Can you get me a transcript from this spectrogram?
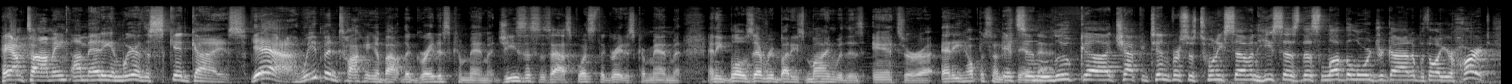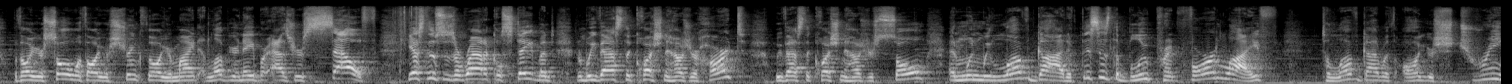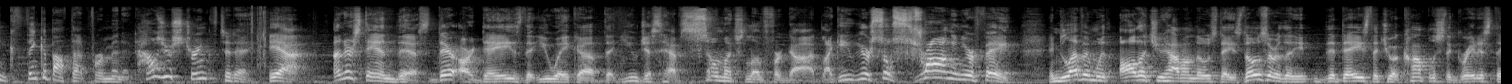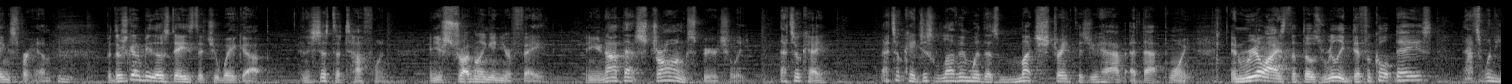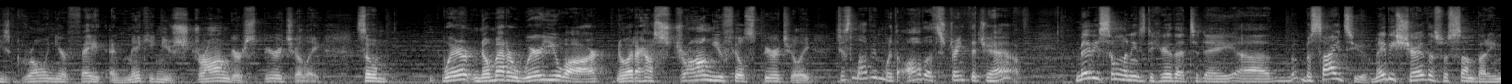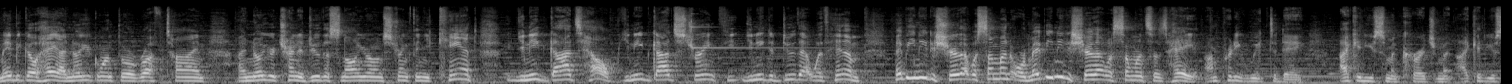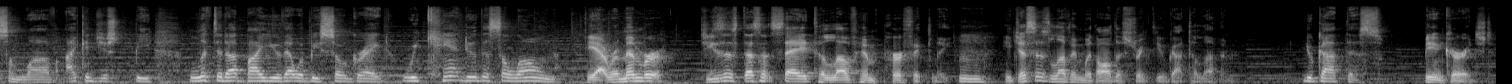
Hey, I'm Tommy. I'm Eddie, and we are the Skit Guys. Yeah, we've been talking about the greatest commandment. Jesus is asked, What's the greatest commandment? And he blows everybody's mind with his answer. Uh, Eddie, help us understand It's in that. Luke uh, chapter 10, verses 27. He says this Love the Lord your God with all your heart, with all your soul, with all your strength, with all your mind, and love your neighbor as yourself. Yes, this is a radical statement, and we've asked the question, How's your heart? We've asked the question, How's your soul? And when we love God, if this is the blueprint for our life, to love God with all your strength. Think about that for a minute. How's your strength today? Yeah, understand this. There are days that you wake up that you just have so much love for God. Like you- you're so strong in your faith and you love Him with all that you have on those days. Those are the, the days that you accomplish the greatest things for Him. Hmm. But there's going to be those days that you wake up and it's just a tough one and you're struggling in your faith and you're not that strong spiritually. That's okay. That's okay. Just love Him with as much strength as you have at that point. And realize that those really difficult days, that's when He's growing your faith and making you stronger spiritually. So, where, no matter where you are, no matter how strong you feel spiritually, just love Him with all the strength that you have. Maybe someone needs to hear that today uh, besides you. Maybe share this with somebody. Maybe go, hey, I know you're going through a rough time. I know you're trying to do this in all your own strength and you can't. You need God's help. You need God's strength. You, you need to do that with Him. Maybe you need to share that with someone, or maybe you need to share that with someone that says, hey, I'm pretty weak today. I could use some encouragement. I could use some love. I could just be lifted up by you. That would be so great. We can't do this alone. Yeah, remember, Jesus doesn't say to love Him perfectly. Hmm. He just says love Him with all the strength you've got to love Him. You got this. Be encouraged.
